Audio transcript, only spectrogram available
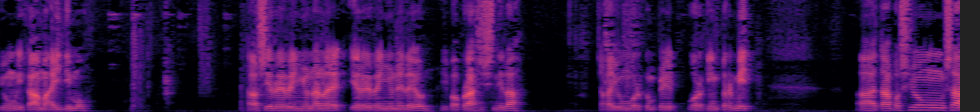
Yung ikama ID mo. Tapos i-renew nila, i-renew nila yun. Ipaprocess nila. Tsaka yung working, working permit. Uh, tapos yung sa...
